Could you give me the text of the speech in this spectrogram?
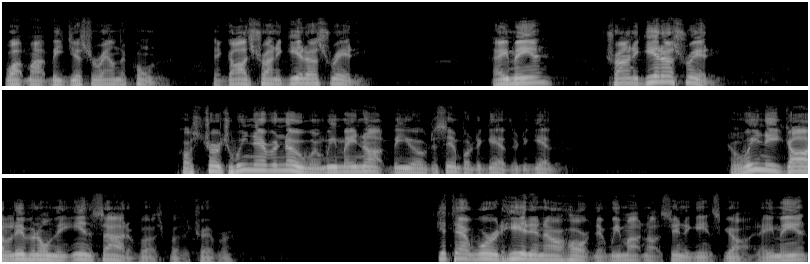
what might be just around the corner. That God's trying to get us ready. Amen trying to get us ready. Because, church, we never know when we may not be able to assemble together together. And we need God living on the inside of us, Brother Trevor. Get that word hid in our heart that we might not sin against God. Amen.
